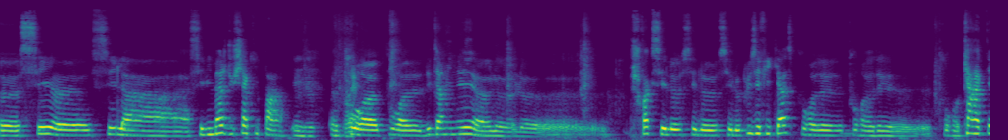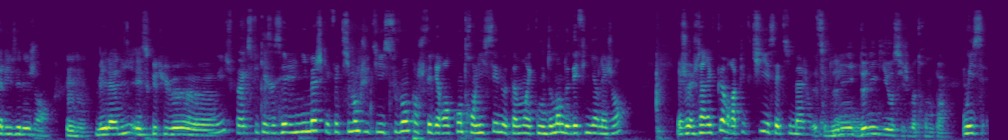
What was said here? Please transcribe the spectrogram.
euh, c'est euh, c'est la c'est l'image du chat qui parle Mhm. euh, pour euh, pour euh, déterminer euh, le, le je crois que c'est le c'est le c'est le plus efficace pour euh, pour euh, pour caractériser les genres. Mhm. Mélanie, est-ce que tu veux euh, Oui, je peux expliquer ça. C'est une image qu'effectivement que j'utilise souvent quand je fais des rencontres en lycée notamment et qu'on me demande de définir les genres. Je, je n'arrive plus à me rappeler de qui est cette image. C'est Denis, Denis Guillot, si je me trompe pas. Oui, c'est-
